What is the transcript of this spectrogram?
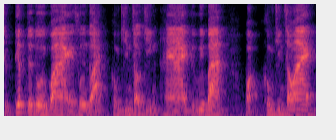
trực tiếp cho tôi qua hai cái số điện thoại 0969 22 tứ quý 3 hoặc 0962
